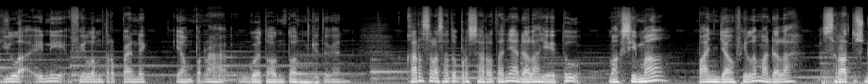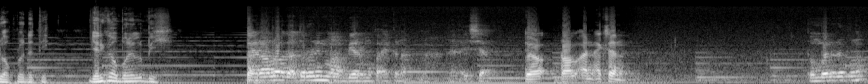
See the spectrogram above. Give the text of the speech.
gila ini film terpendek yang pernah gue tonton gitu kan karena salah satu persyaratannya adalah yaitu maksimal panjang film adalah 120 detik jadi nggak boleh lebih Kamera lo agak turunin mah biar mukanya kena. Nah, ya, siap. Yuk, roll and action. Tumben udah pulang?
